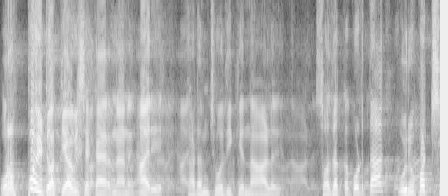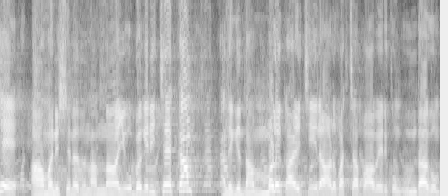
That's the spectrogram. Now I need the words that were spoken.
ഉറപ്പായിട്ടും അത്യാവശ്യക്കാരനാണ്. ആര്? കടം ചോദിക്കുന്ന ആൾ. സ്വതൊക്കെ കൊടുത്ത ഒരു പക്ഷേ ആ മനുഷ്യനത് നന്നായി ഉപകരിച്ചേക്കാം. അല്ലെങ്കിൽ നമ്മൾ കാഴ്ചയിൽ ആൾ പച്ചപ്പാവായിരിക്കും ഉണ്ടാകും.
